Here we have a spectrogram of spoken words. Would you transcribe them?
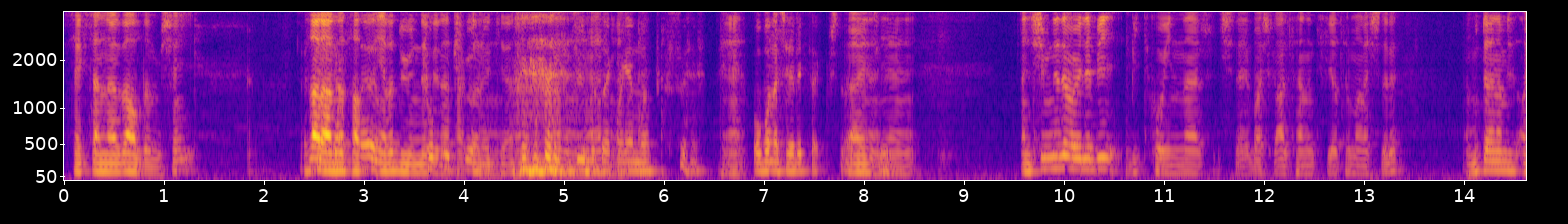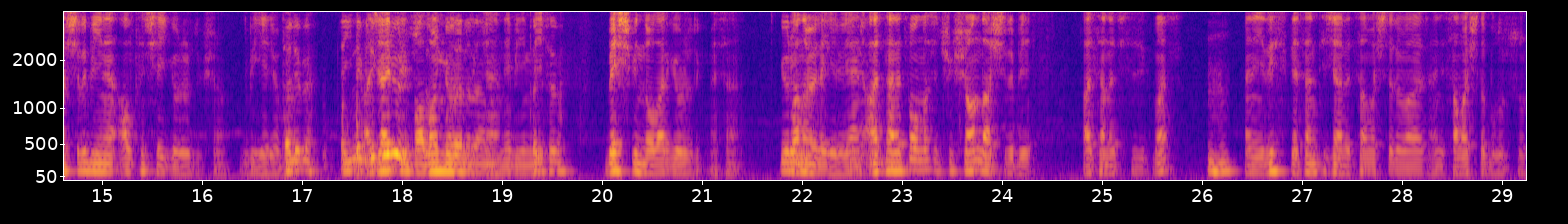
80'lerde aldığım bir şey Zararına 80 sattın evet. ya da düğünde Çok birine uç bir takacaksın. örnek ya. Düğünde takmak en mantıklısı. Yani, o bana çeyrek takmıştı. aynen Şey. yani. Hani şimdi de öyle bir bitcoinler işte başka alternatif yatırım araçları. Ya muhtemelen biz aşırı bir yine altın şey görürdük şu an gibi geliyor bana. Talebi. E yine bir Acayip bir balon işte görürdük yani ne bileyim Tabii bir tabii. 5000 dolar görürdük mesela. Görüyoruz. Bana öyle geliyor. Yani İşte- alternatif olması çünkü şu anda aşırı bir alternatifsizlik var. Hı hı. Hani risk desen ticaret savaşları var. Hani savaşta bulursun.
